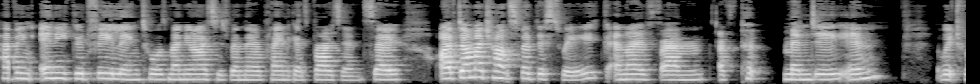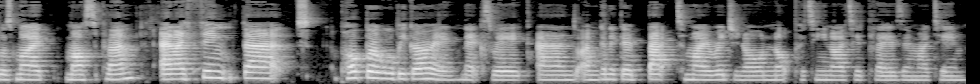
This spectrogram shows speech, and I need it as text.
having any good feeling towards Man United when they were playing against Brighton. So I've done my transfer this week, and I've um, I've put Mendy in which was my master plan. And I think that Pogba will be going next week, and I'm going to go back to my original, not putting United players in my team.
